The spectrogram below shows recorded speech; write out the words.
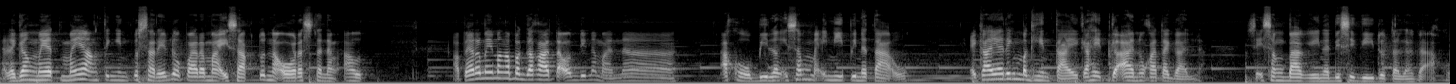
Talagang mayat maya ang tingin ko sa relo para maisakto na oras na ng out. Ah, pero may mga pagkakataon din naman na ako bilang isang mainipin na tao, eh kaya ring maghintay kahit gaano katagal sa isang bagay na desidido talaga ako.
